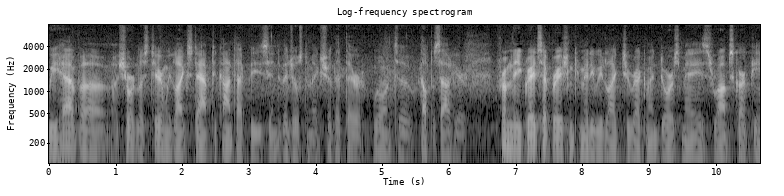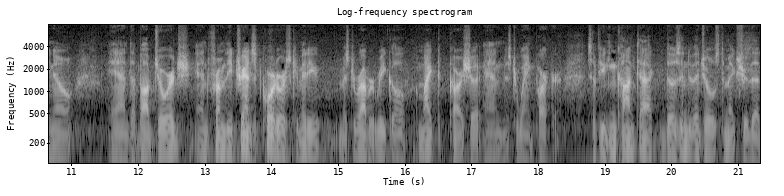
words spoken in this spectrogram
we have a, a short list here, and we'd like staff to contact these individuals to make sure that they're willing to help us out here. From the Grade Separation Committee, we'd like to recommend Doris Mays, Rob Scarpino, and uh, Bob George. And from the Transit Corridors Committee, Mr. Robert Rico, Mike Karsha, and Mr. Wayne Parker. So if you can contact those individuals to make sure that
